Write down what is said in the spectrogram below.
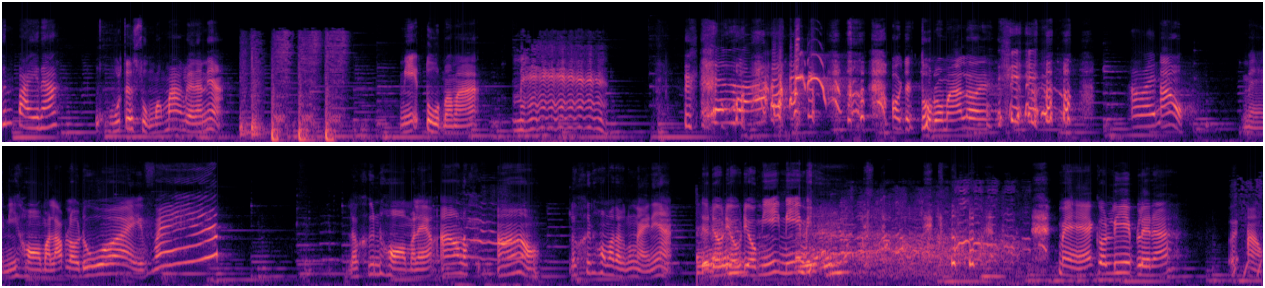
ขึ้นไปนะ โอ้โหแต่สูงมากๆเลยนะเนี่ย มิตูดมามะออกจากตูดมามะเลย เอาไว้เอ้าแหมมีฮอมารับเราด้วยแฟบเราขึ้นฮอมาแล้ว อ้าวเราอ้าวเราขึ้นฮอมาจากตรงไหนเนี่ย เดี๋ยวเดี๋ยวเดี๋ยวเดี๋ยวมีมีมีแหมก็รีบเลยนะ เอ้ยอ้าว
